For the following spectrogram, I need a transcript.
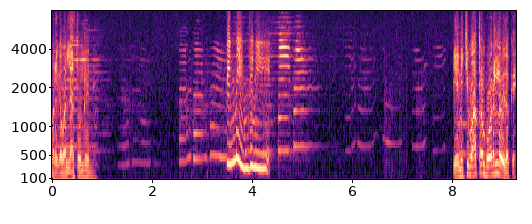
മൃഗമല്ലാത്തോണ്ട് തന്നെ. പിന്നെ എന്തിനീ? എനിക്ക് മാത്രം പോരല്ലോ ഇതൊക്കെ.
